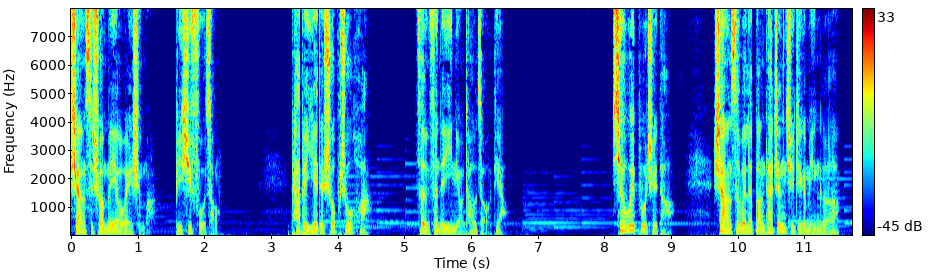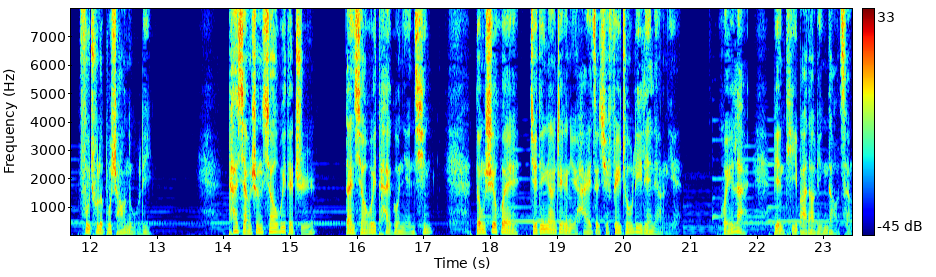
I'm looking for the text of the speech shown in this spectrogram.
上司说没有为什么，必须服从。他被噎得说不出话，愤愤地一扭头走掉。肖薇不知道，上司为了帮他争取这个名额，付出了不少努力。他想升肖薇的职，但肖薇太过年轻，董事会决定让这个女孩子去非洲历练两年。回来便提拔到领导层，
